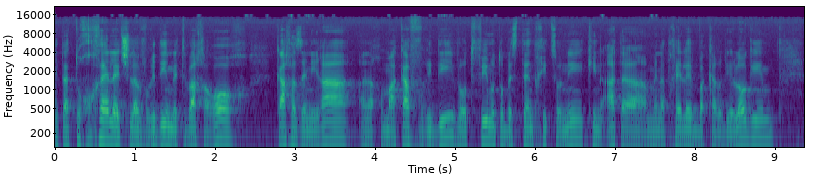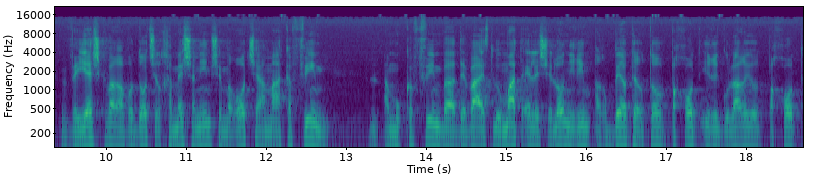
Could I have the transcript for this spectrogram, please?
את התוחלת של הוורידים לטווח ארוך, ככה זה נראה, אנחנו מעקף ורידי ועוטפים אותו בסטנט חיצוני, קנאת המנתחי לב בקרדיולוגים ויש כבר עבודות של חמש שנים שמראות שהמעקפים המוקפים ב-device לעומת אלה שלא נראים הרבה יותר טוב, פחות אירגולריות, פחות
